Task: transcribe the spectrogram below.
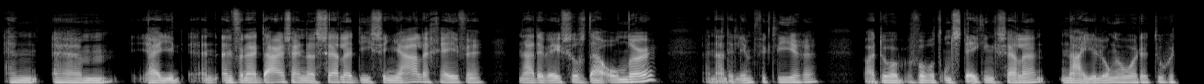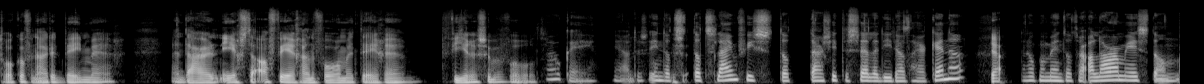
En, ehm, ja, je, en, en vanuit daar zijn er cellen die signalen geven naar de weefsels daaronder en naar de lymfeklieren. Waardoor bijvoorbeeld ontstekingscellen naar je longen worden toegetrokken vanuit het beenmerg. En daar een eerste afweer gaan vormen tegen virussen bijvoorbeeld. Oké, ja, dus in dat, Dus- dat slijmvies, dat, daar zitten cellen die dat herkennen. Ja. En op het moment dat er alarm is, dan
